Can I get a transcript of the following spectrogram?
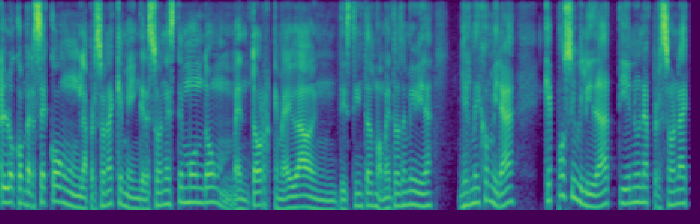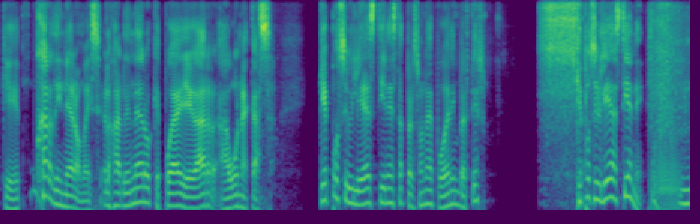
lo conversé con la persona que me ingresó en este mundo, un mentor que me ha ayudado en distintos momentos de mi vida. Y él me dijo, mira, ¿qué posibilidad tiene una persona que, un jardinero, me dice, el jardinero que pueda llegar a una casa? ¿Qué posibilidades tiene esta persona de poder invertir? ¿Qué posibilidades tiene? Mm,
